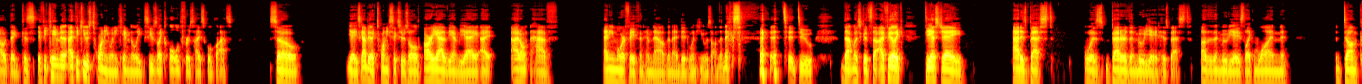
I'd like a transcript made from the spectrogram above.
i would think because if he came to i think he was 20 when he came to the league 'cause he was like old for his high school class so yeah he's got to be like 26 years old already out of the nba i i don't have any more faith in him now than i did when he was on the Knicks to do that much good stuff. I feel like dsj at his best was better than Mudiay at his best other than Mudiay's like one dunk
